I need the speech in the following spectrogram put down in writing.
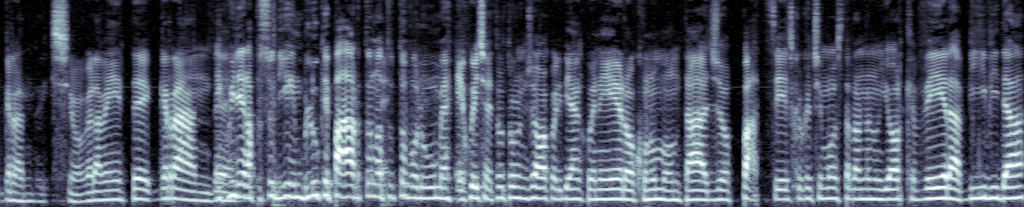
Grandissimo, veramente grande. E qui le rapsodie in blu che partono a tutto volume. E qui c'è tutto un gioco di bianco e nero con un montaggio pazzesco che ci mostra una New York vera, vivida,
